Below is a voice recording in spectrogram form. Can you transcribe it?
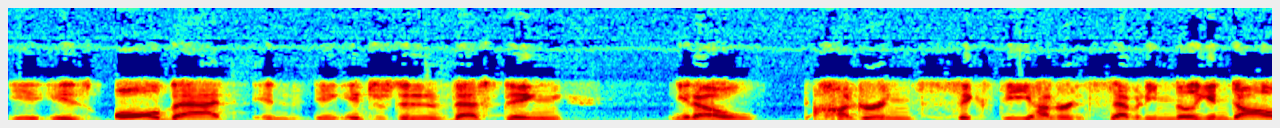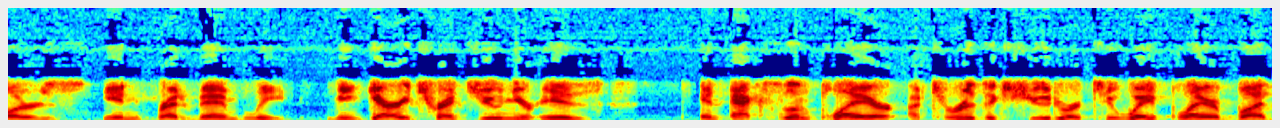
is all that in, interested in investing, you know, 160, 170 million dollars in Fred Van VanVleet. I mean, Gary Trent Jr. is an excellent player, a terrific shooter, a two-way player, but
